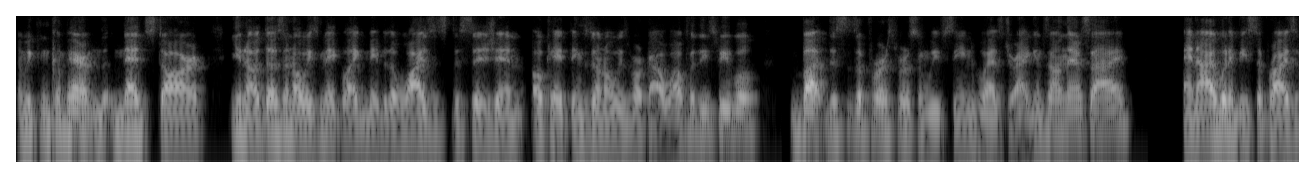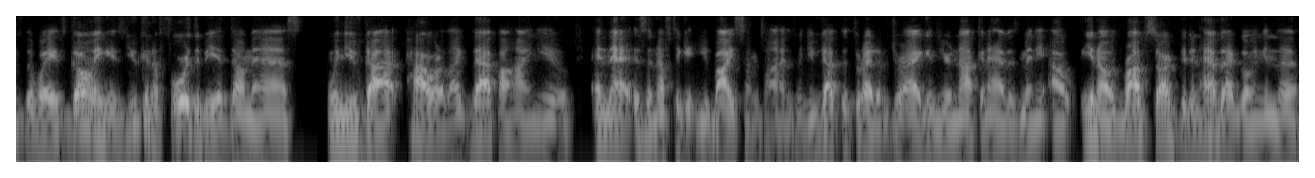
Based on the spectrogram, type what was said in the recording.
and we can compare him ned stark you know it doesn't always make like maybe the wisest decision okay things don't always work out well for these people. But this is the first person we've seen who has dragons on their side. And I wouldn't be surprised if the way it's going is you can afford to be a dumbass when you've got power like that behind you and that is enough to get you by sometimes. When you've got the threat of dragons you're not going to have as many out you know robb stark didn't have that going in the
